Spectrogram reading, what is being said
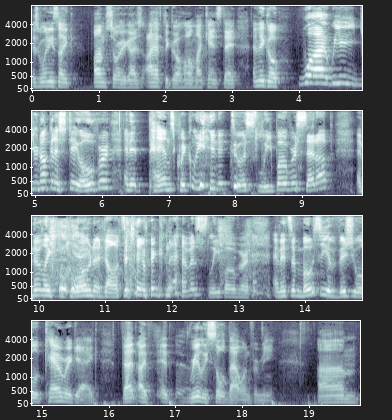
is when he's like, "I'm sorry, guys, I have to go home. I can't stay." And they go, "What? We, you're not gonna stay over?" And it pans quickly into a sleepover setup, and they're like grown adults, and they were gonna have a sleepover, and it's a mostly a visual camera gag. That I it really sold that one for me. Um,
